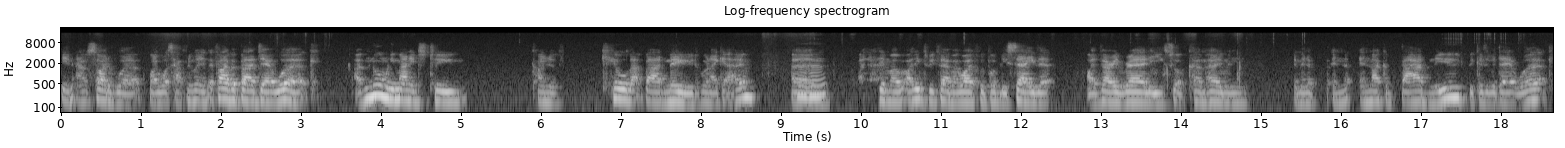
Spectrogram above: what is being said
in outside of work by what's happening. If I have a bad day at work, I've normally managed to kind of kill that bad mood when I get home. Um, mm-hmm. I think my, I think to be fair, my wife would probably say that I very rarely sort of come home and I'm in a in, in like a bad mood because of a day at work.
